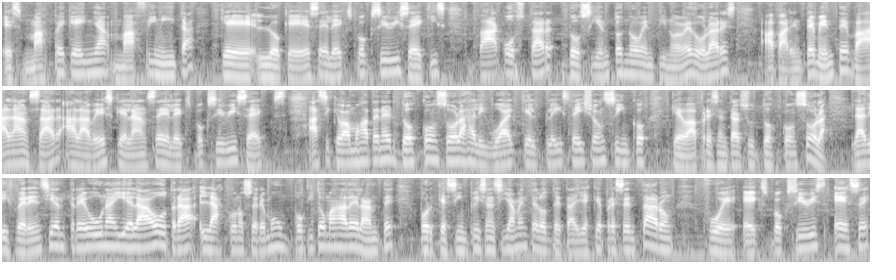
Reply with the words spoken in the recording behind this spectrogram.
es más pequeña, más finita que lo que es el Xbox Series X, va a costar 299 dólares, aparentemente va a lanzar a la vez que lance el Xbox Series X, así que vamos a tener dos consolas al igual que el PlayStation 5 que va a presentar sus dos consolas. La diferencia entre una y la otra las conoceremos un poquito más adelante porque simple y sencillamente los detalles que presentaron fue Xbox Series S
